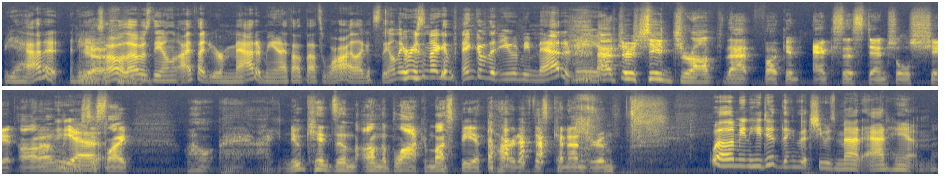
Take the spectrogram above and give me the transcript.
you had it. And he Yeah. goes, oh, that was the only. I thought you were mad at me, and I thought that's why. Like it's the only reason I could think of that you would be mad at me. After she dropped that fucking existential shit on him, Yeah. he's just like, well, I, I, new kids in, on the block must be at the heart of this conundrum. Well, I mean, he did think that she was mad at him.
